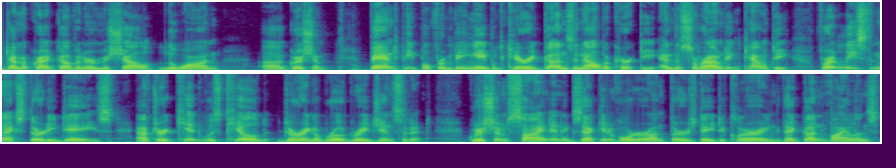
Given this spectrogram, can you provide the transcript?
Democrat Governor Michelle Lujan uh, Grisham banned people from being able to carry guns in Albuquerque and the surrounding county for at least the next 30 days after a kid was killed during a road rage incident. Grisham signed an executive order on Thursday declaring that gun violence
